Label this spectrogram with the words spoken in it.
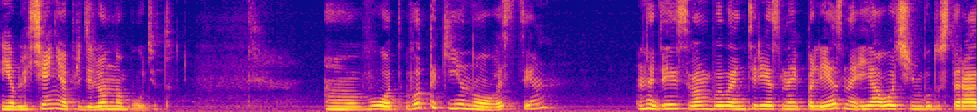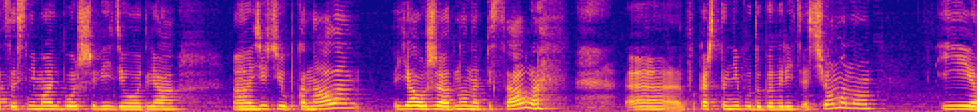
и облегчение определенно будет. А, вот, вот такие новости. Надеюсь, вам было интересно и полезно. Я очень буду стараться снимать больше видео для а, YouTube канала. Я уже одно написала, пока что не буду говорить, о чем оно. И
